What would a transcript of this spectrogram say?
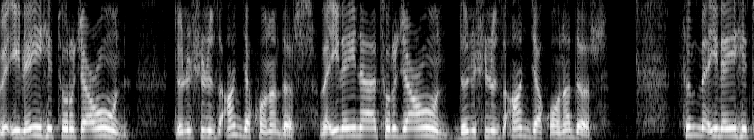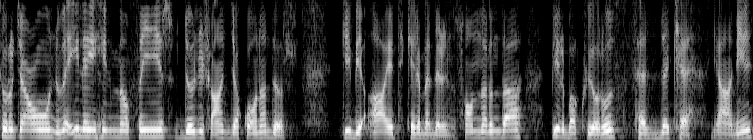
Ve ileyhi turcaun. Dönüşünüz ancak onadır. Ve ileyna turcaun. Dönüşünüz ancak onadır. Sümme ileyhi turcaun ve ileyhil masir. Dönüş ancak onadır gibi ayet-i kerimelerin sonlarında bir bakıyoruz fezdeke yani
